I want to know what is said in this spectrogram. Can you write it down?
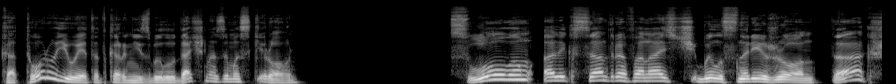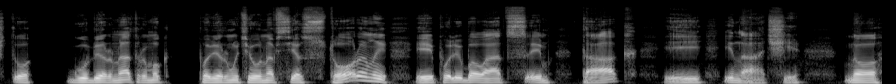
которую этот карниз был удачно замаскирован. Словом, Александр Афанасьевич был снаряжен так, что губернатор мог повернуть его на все стороны и полюбоваться им так и иначе. Но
